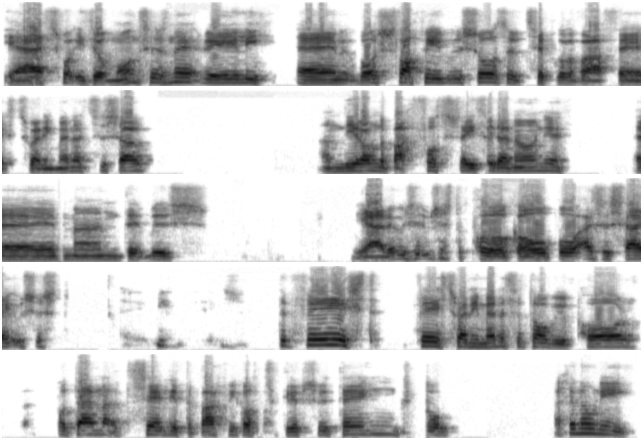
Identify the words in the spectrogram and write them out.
Yeah, it's what you don't want, isn't it? Really, um, it was sloppy. It was sort of typical of our first twenty minutes or so, and you're on the back foot straight then, aren't you? Um, and it was, yeah, it was it was just a poor goal. But as I say, it was just the first first twenty minutes. I thought we were poor, but then certainly at the back we got to grips with things. So I can only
